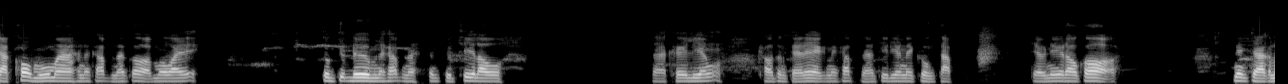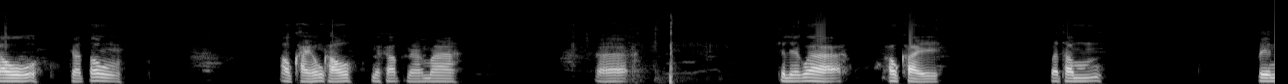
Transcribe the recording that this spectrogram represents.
จากข้อกหมูมานะครับนะก็มาไว้ตรงจุดเดิมนะครับนะตรงจุดที่เรานะเคยเลี้ยง เขาตั้งแต่แรกนะครับนะที่เลี้ยงในกรงตับเดี๋ยวนี้เราก็ เนื่องจากเราจะต้องเอาไข่ของเขานะครับนะมาเอ่อจะเรียกว่าเอาไข่ มาทำเป็น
